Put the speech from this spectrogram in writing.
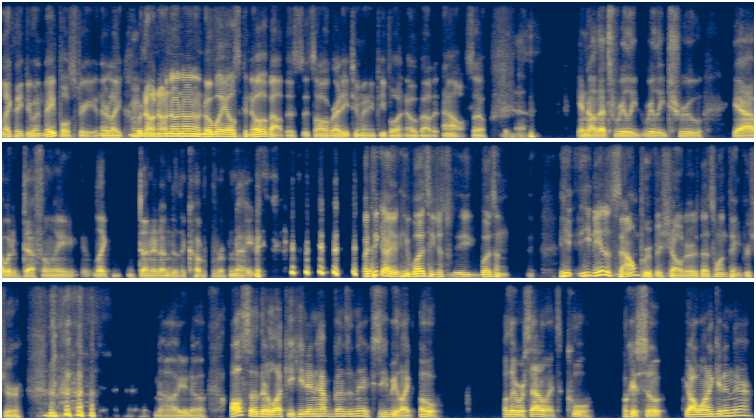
like they do in Maple Street, and they're like, Mhm. oh, no, no, no, no, no, nobody else can know about this. It's already too many people that know about it now. So Yeah. You know, that's really, really true. Yeah, I would have definitely like done it under the cover of night. I think I he was he just he wasn't he he needed soundproof his shelter. That's one thing for sure. No, you know. Also, they're lucky he didn't have guns in there because he'd be like, "Oh, oh, they were satellites. Cool. Okay, so y'all want to get in there?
